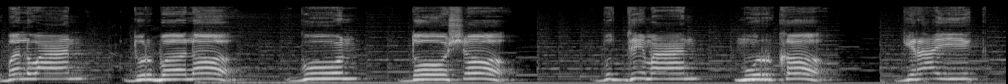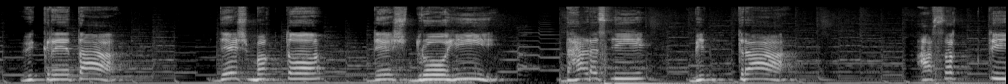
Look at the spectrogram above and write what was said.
बलवान दुर्बल गुण दोष बुद्धिमान मूर्ख गिराईक विक्रेता देशभक्त देशद्रोही धाडसी भित्रा आसक्ती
